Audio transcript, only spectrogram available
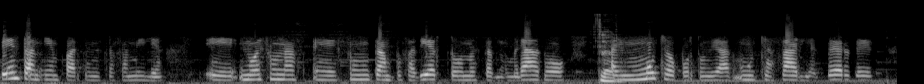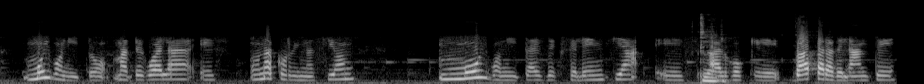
ven también parte de nuestra familia. Eh, no es una es un campus abierto, no está aglomerado, hay mucha oportunidad, muchas áreas verdes, muy bonito. Matehuala es una coordinación muy bonita, es de excelencia, es algo que va para adelante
